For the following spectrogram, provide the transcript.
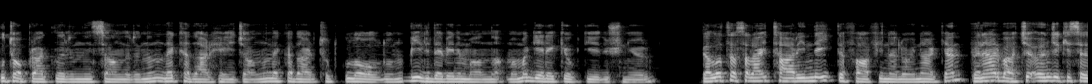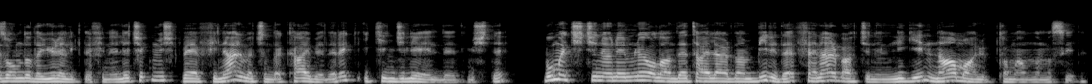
bu toprakların insanların ne kadar heyecanlı, ne kadar tutkulu olduğunu bir de benim anlatmama gerek yok diye düşünüyorum. Galatasaray tarihinde ilk defa final oynarken Fenerbahçe önceki sezonda da Euroleague'de finale çıkmış ve final maçında kaybederek ikinciliği elde etmişti. Bu maç için önemli olan detaylardan biri de Fenerbahçe'nin ligi namalup tamamlamasıydı.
